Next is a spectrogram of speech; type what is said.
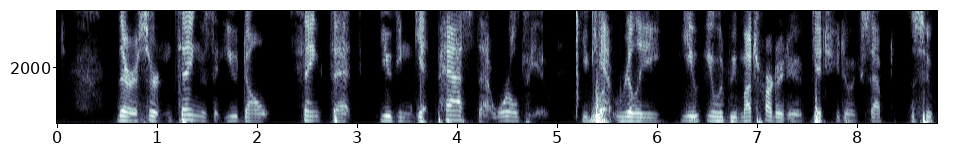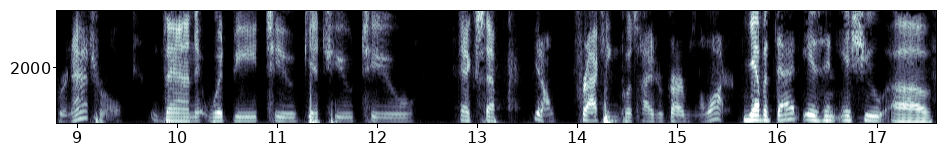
there are certain things that you don't think that you can get past that worldview. You can't really, you, it would be much harder to get you to accept the supernatural than it would be to get you to accept, you know, fracking puts hydrocarbons in the water. Yeah, but that is an issue of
